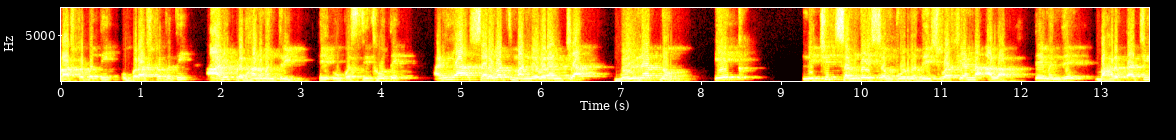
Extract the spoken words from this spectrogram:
राष्ट्रपती उपराष्ट्रपती आणि प्रधानमंत्री हे उपस्थित होते. आणि या सर्वच मान्यवरांच्या बोलण्यातनं एक निश्चित संदेश संपूर्ण देशवासियांना आला. ते म्हणजे भारताची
